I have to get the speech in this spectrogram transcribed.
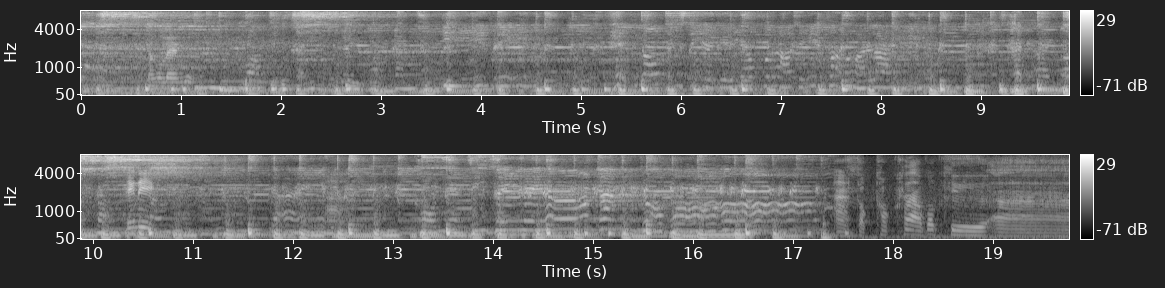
ครับดังแรงด้วยเร่งดีอีกอะกับคร่าวๆก็คืออ่า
